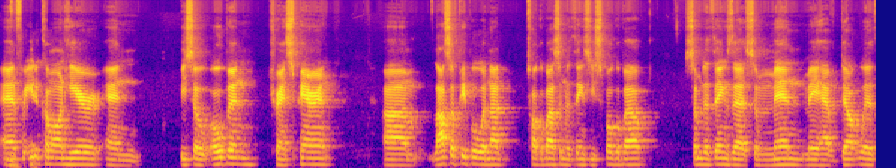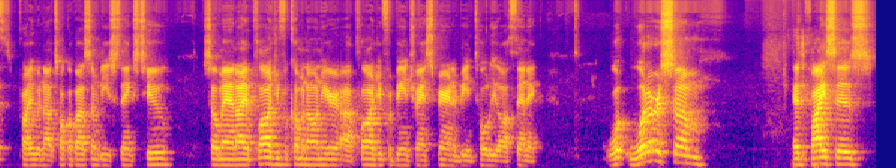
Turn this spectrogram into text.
And mm-hmm. for you to come on here and be so open, transparent, um, lots of people would not talk about some of the things you spoke about. Some of the things that some men may have dealt with probably would not talk about some of these things too. So, man, I applaud you for coming on here. I applaud you for being transparent and being totally authentic. What What are some advices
